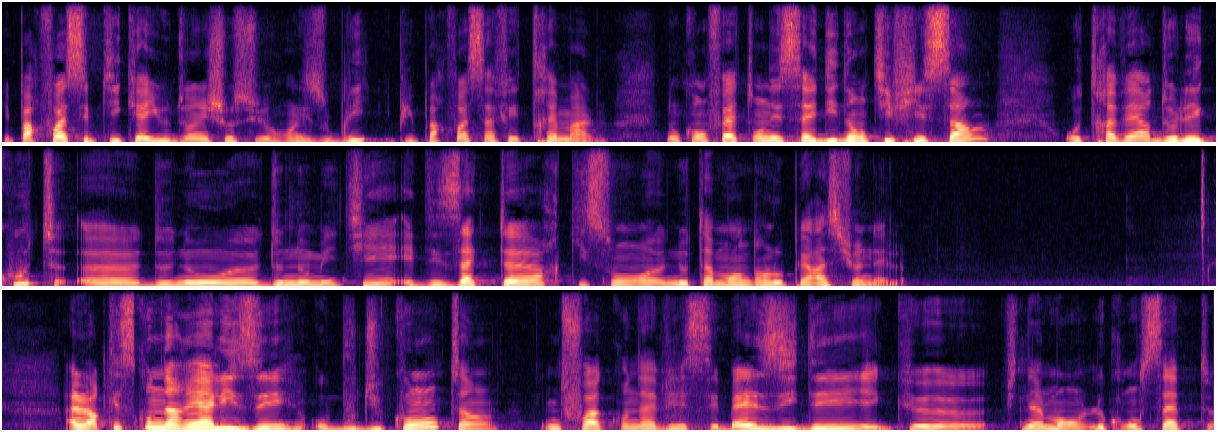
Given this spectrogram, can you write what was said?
Et parfois, ces petits cailloux dans les chaussures, on les oublie, et puis parfois, ça fait très mal. Donc en fait, on essaye d'identifier ça au travers de l'écoute euh, de, nos, de nos métiers et des acteurs qui sont euh, notamment dans l'opérationnel. Alors, qu'est-ce qu'on a réalisé au bout du compte une fois qu'on avait ces belles idées et que finalement le concept,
